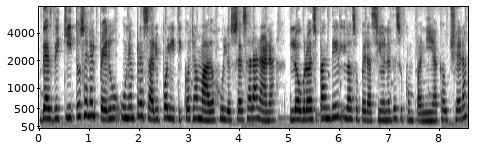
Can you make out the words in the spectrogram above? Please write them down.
Desde Iquitos, en el Perú, un empresario y político llamado Julio César Arana logró expandir las operaciones de su compañía cauchera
